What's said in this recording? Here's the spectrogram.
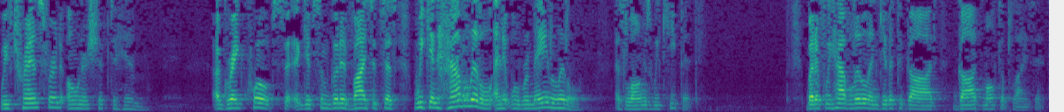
We've transferred ownership to Him a great quote gives some good advice. It says, We can have little and it will remain little as long as we keep it. But if we have little and give it to God, God multiplies it.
